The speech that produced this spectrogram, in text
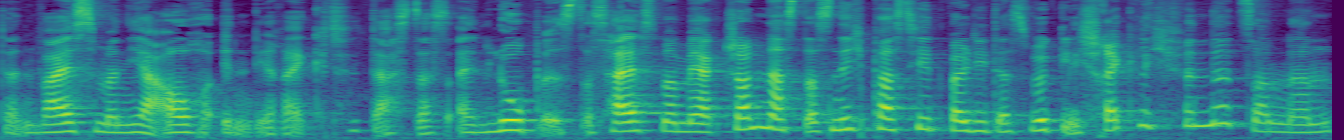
dann weiß man ja auch indirekt, dass das ein Lob ist. Das heißt, man merkt schon, dass das nicht passiert, weil die das wirklich schrecklich findet, sondern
